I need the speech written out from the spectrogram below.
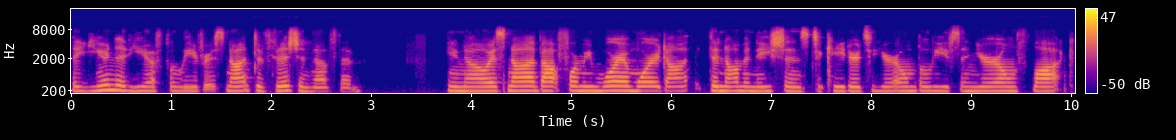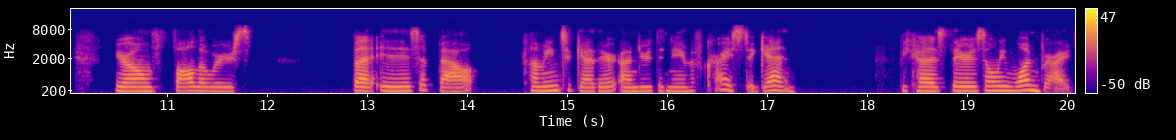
the unity of believers, not division of them. You know, it's not about forming more and more do- denominations to cater to your own beliefs and your own flock, your own followers, but it is about coming together under the name of Christ again. Because there is only one bride.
